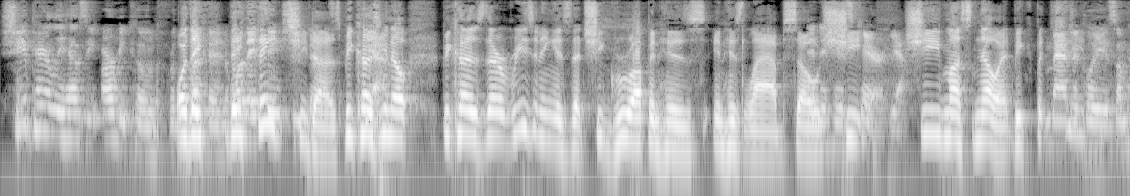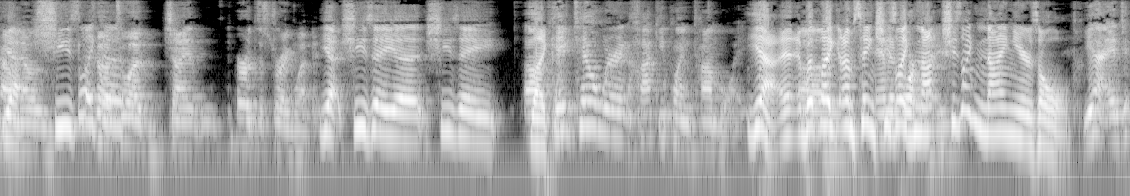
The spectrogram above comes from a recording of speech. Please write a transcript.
She apparently has the army code for the Or they weapon, they, or they think, she does, because Yeah. you know because their reasoning is that she grew up in his in his lab, so In she care, yeah. she must know it. But she- magically somehow yeah, knows she's like a- to a giant earth destroying weapon. yeah, she's a uh, she's a Uh, like pigtail wearing hockey playing tomboy. yeah, but Um, like I'm saying, she's like not she's like nine years old. Yeah, and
